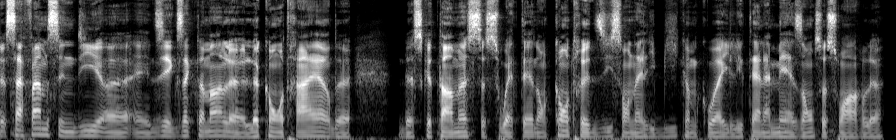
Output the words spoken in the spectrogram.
Euh, sa femme Cindy, euh, elle dit exactement le, le contraire de, de ce que Thomas souhaitait, donc contredit son alibi comme quoi il était à la maison ce soir-là.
